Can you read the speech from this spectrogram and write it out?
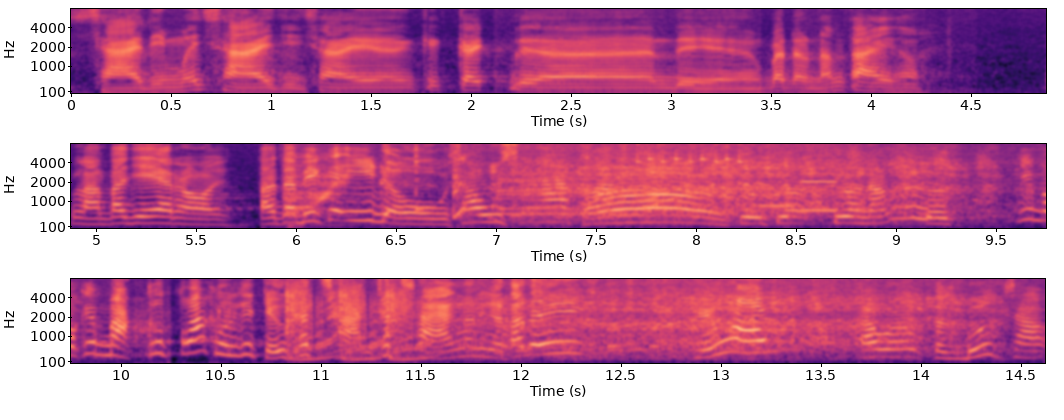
Xài thì mới xài chỉ xài à, cái cách à, để bắt đầu nắm tay thôi là người ta ve rồi. Tại ta biết cái ý đồ sâu xa của à, chưa chưa chưa nắm được. Nhưng mà cái mặt cứ toát lên cái chữ khách sạn khách sạn nên người ta đi. Hiểu không? Đâu từng bước sao?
